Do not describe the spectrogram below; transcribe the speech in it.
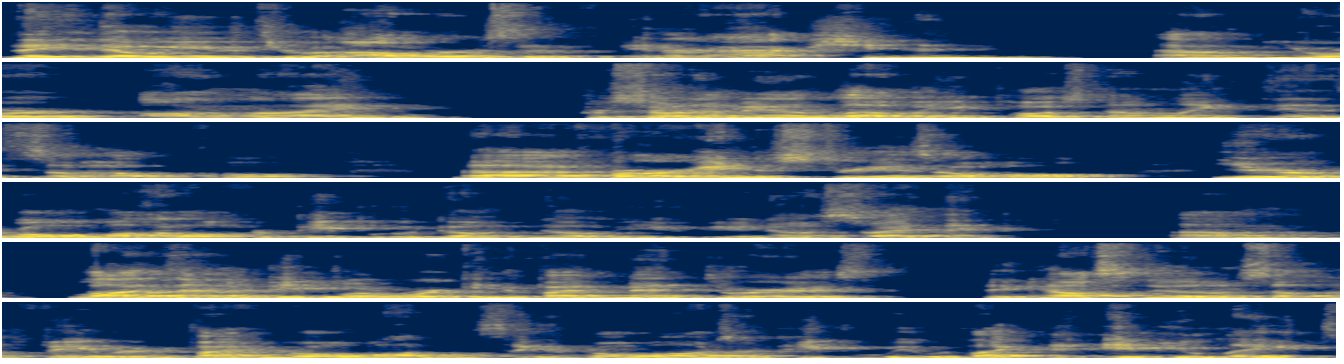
they know you through hours of interaction and um, your online persona. I mean, I love what you post on LinkedIn. It's so helpful uh, for our industry as a whole you're a role model for people who don't know you, you know? So I think um, a lot of times when people are working to find mentors, they can also do themselves a favor and find role models. They can role models are people we would like to emulate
